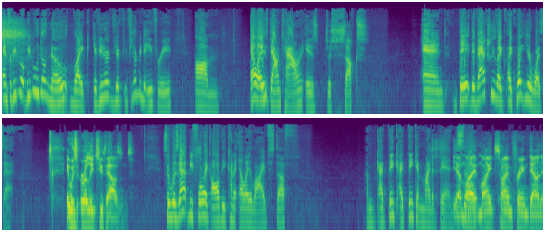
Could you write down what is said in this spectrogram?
And for people people who don't know, like if you know if you've never been to E3, um, LA's downtown is just sucks. And they they've actually like like what year was that? It was early 2000s. So was that before like all the kind of LA live stuff? I'm, I think I think it might have been. Yeah, So- my, my time frame down to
